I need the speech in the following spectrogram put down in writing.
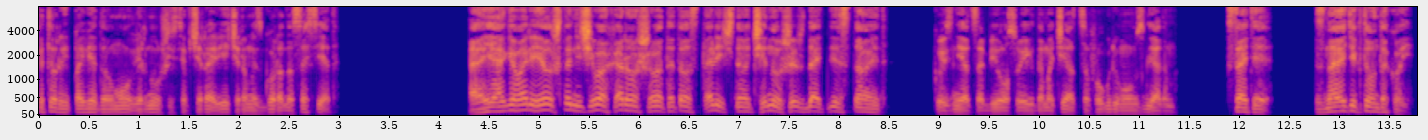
который поведал ему вернувшийся вчера вечером из города сосед. «А я говорил, что ничего хорошего от этого столичного чинуши ждать не стоит», Кузнец обвел своих домочадцев угрюмым взглядом. «Кстати, знаете, кто он такой?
